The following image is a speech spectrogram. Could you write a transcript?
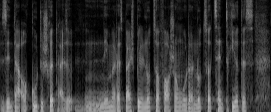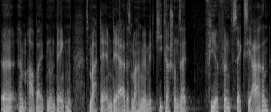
sind da auch gute Schritte. Also nehmen wir das Beispiel Nutzerforschung oder nutzerzentriertes äh, ähm, Arbeiten und Denken. Das macht der MDR, das machen wir mit Kika schon seit vier, fünf, sechs Jahren.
